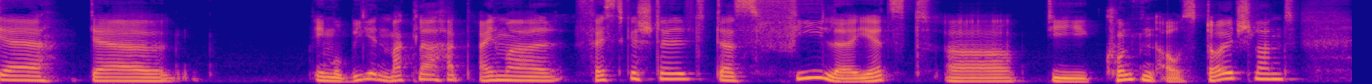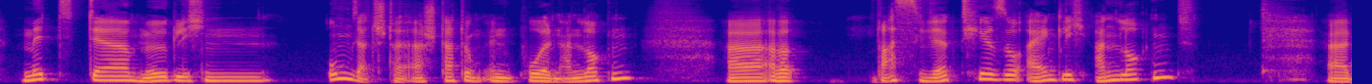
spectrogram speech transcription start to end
der, der Immobilienmakler hat einmal festgestellt, dass viele jetzt äh, die Kunden aus Deutschland mit der möglichen Umsatzsteuererstattung in Polen anlocken. Äh, aber was wirkt hier so eigentlich anlockend? Äh,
